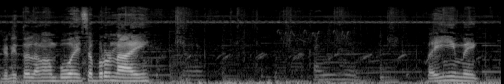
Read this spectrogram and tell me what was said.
Ganito lang ang buhay sa Brunei. Kainin. Tahimik.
